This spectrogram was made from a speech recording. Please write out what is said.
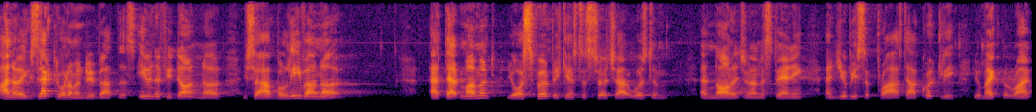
I know exactly what I'm going to do about this, even if you don't know, you say, I believe I know. At that moment, your spirit begins to search out wisdom and knowledge and understanding, and you'll be surprised how quickly you'll make the right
